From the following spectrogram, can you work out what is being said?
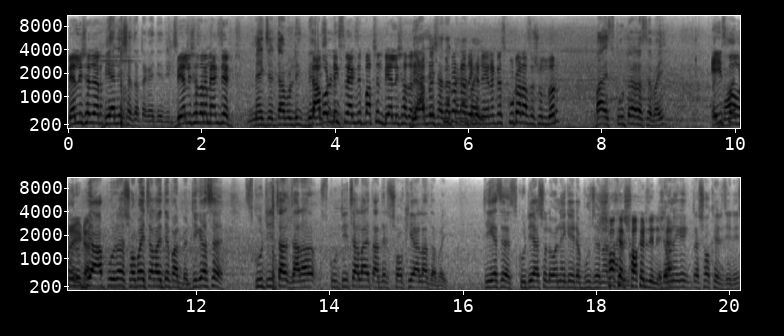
বিয়াল্লিশ হাজার? বিয়াল্লিশ হাজার টাকায় দিয়ে দিচ্ছি। বিয়াল্লিশ হাজার ম্যাকজেট ম্যাগজেট ডাবল ডাবল ডিস্ক পাচ্ছেন বিয়াল্লিশ হাজার। 42,000 টাকা দেখে যান একটা স্কুটার আছে সুন্দর। ভাই স্কুটার আছে ভাই। ময়মনসিংহ আপুরা সবাই চালাইতে পারবেন ঠিক আছে? স্কুটি যারা স্কুটি চালায় তাদের শখই আলাদা ভাই। ঠিক আছে স্কুটি আসলে অনেকে এটা বুঝে না শখের- শখের জিনিস, এটা হ্যাঁ। অনেক একটা শখের জিনিস।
